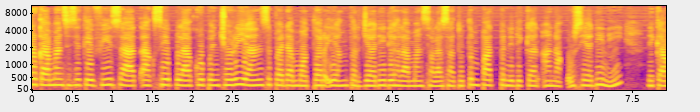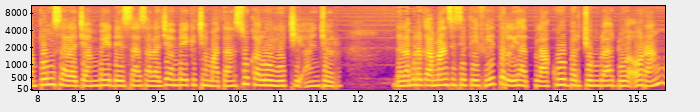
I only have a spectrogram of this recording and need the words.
Rekaman CCTV saat aksi pelaku pencurian sepeda motor yang terjadi di halaman salah satu tempat pendidikan anak usia dini di Kampung Salajambe, Desa Salajambe, Kecamatan Sukaluyu, Cianjur. Dalam rekaman CCTV terlihat pelaku berjumlah dua orang,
